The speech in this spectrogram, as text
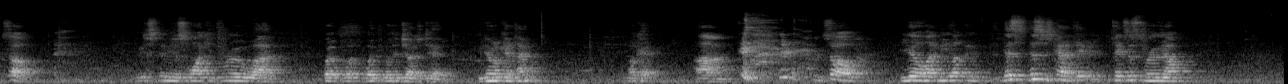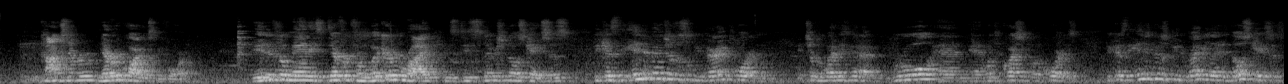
So, let me just, let me just walk you through uh, what, what, what what the judge did. You doing okay, time? Okay. Um, so, you're gonna let me, let me- this, this is kind of takes us through, you know, Congress never, never required this before. The individual mandate is different from Wickard and Raich, he's distinguished in those cases, because the individual, this will be very important in terms of what he's gonna rule and, and what the question for the court is. Because the individuals being regulated in those cases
